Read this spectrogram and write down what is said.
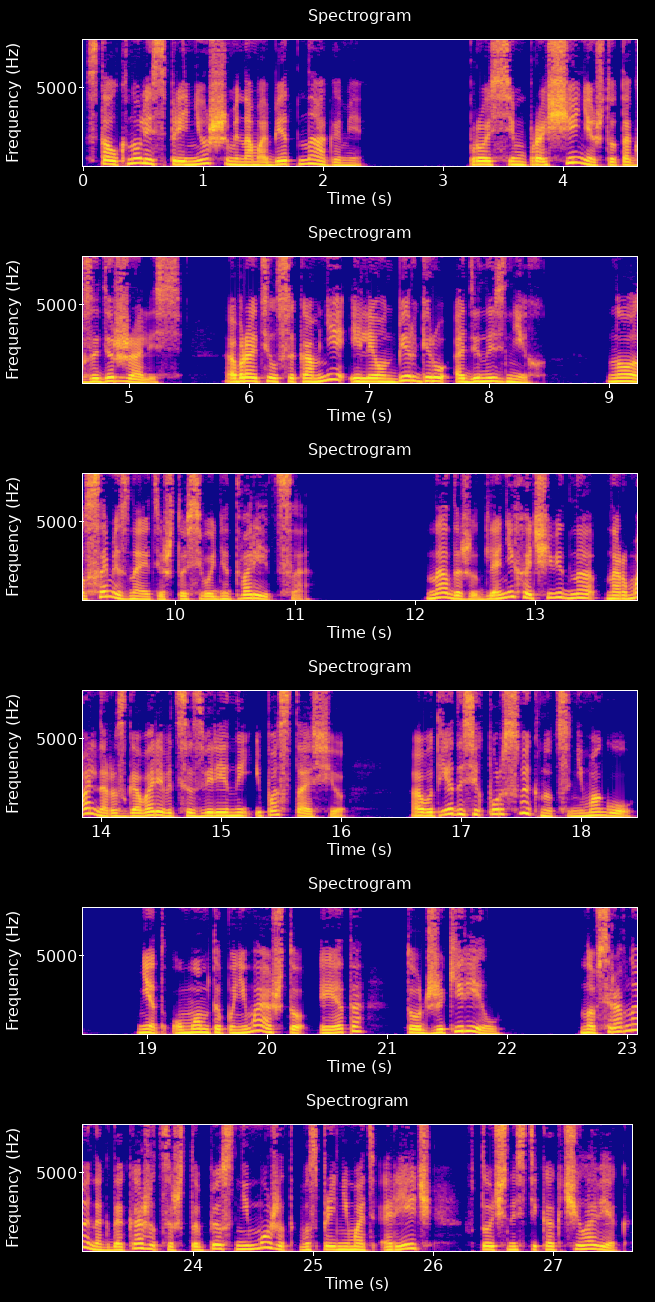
столкнулись с принесшими нам обед нагами. «Просим прощения, что так задержались», — обратился ко мне и Леон Бергеру один из них. «Но сами знаете, что сегодня творится». Надо же, для них, очевидно, нормально разговаривать со звериной ипостасью, а вот я до сих пор свыкнуться не могу. Нет, умом-то понимаю, что это тот же Кирилл. Но все равно иногда кажется, что пес не может воспринимать речь в точности как человек.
